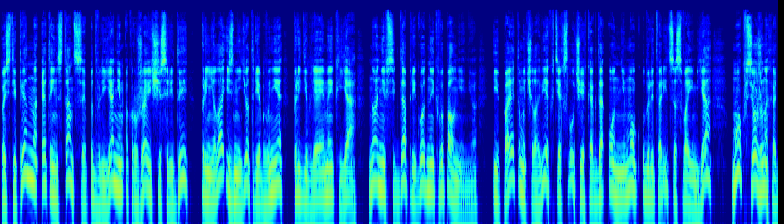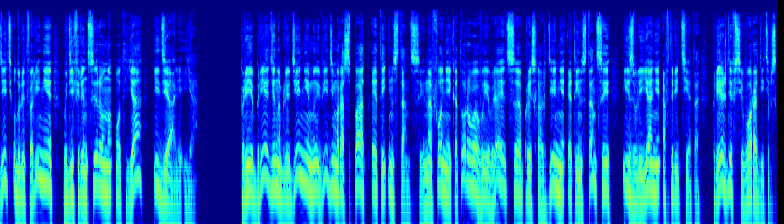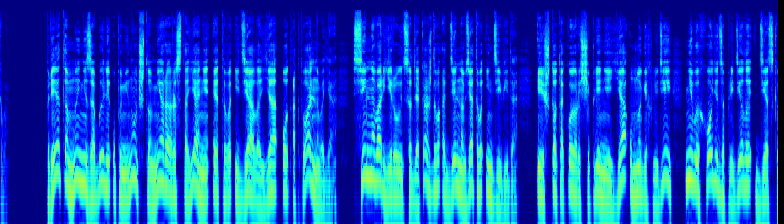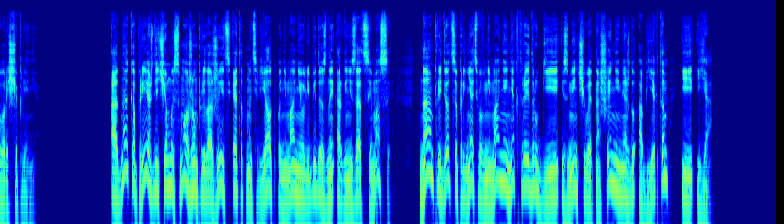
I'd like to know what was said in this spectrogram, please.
Постепенно эта инстанция под влиянием окружающей среды приняла из нее требования, предъявляемые к «я», но не всегда пригодные к выполнению, и поэтому человек в тех случаях, когда он не мог удовлетвориться своим «я», мог все же находить удовлетворение в дифференцированном от «я» идеале «я». При бреде наблюдения мы видим распад этой инстанции, на фоне которого выявляется происхождение этой инстанции из влияния авторитета, прежде всего родительского. При этом мы не забыли упомянуть, что мера расстояния этого идеала «я» от актуального «я» сильно варьируется для каждого отдельно взятого индивида, и что такое расщепление «я» у многих людей не выходит за пределы детского расщепления. Однако прежде чем мы сможем приложить этот материал к пониманию либидозной организации массы, нам придется принять во внимание некоторые другие изменчивые отношения между объектом и «я».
